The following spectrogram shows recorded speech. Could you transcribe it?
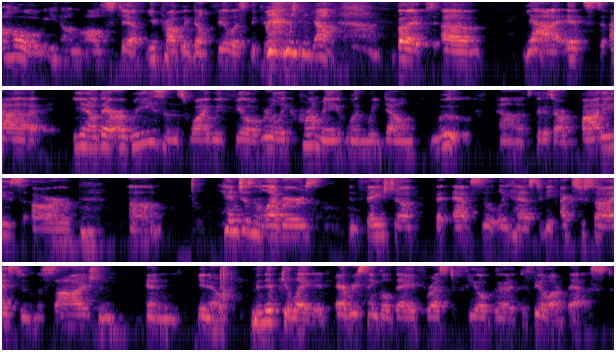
oh you know i'm all stiff you probably don't feel this because you're too young but um, yeah it's uh, you know there are reasons why we feel really crummy when we don't move uh, it's because our bodies are um, hinges and levers and fascia that absolutely has to be exercised and massaged and and you know manipulated every single day for us to feel good to feel our best.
